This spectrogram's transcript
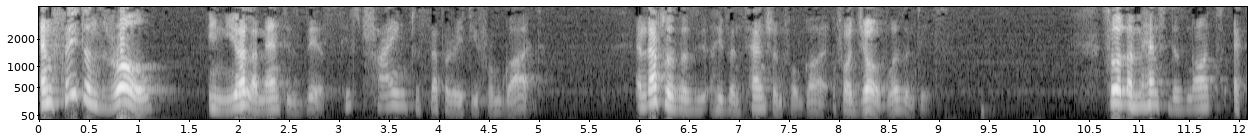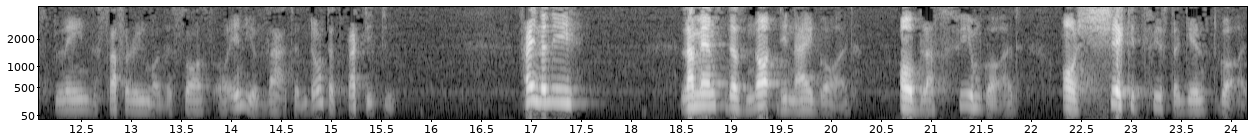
And Satan's role in your lament is this He's trying to separate you from God. And that was his intention for, God, for Job, wasn't it? So lament does not explain the suffering or the source or any of that, and don't expect it to. Finally, lament does not deny God or blaspheme God or shake its fist against God.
